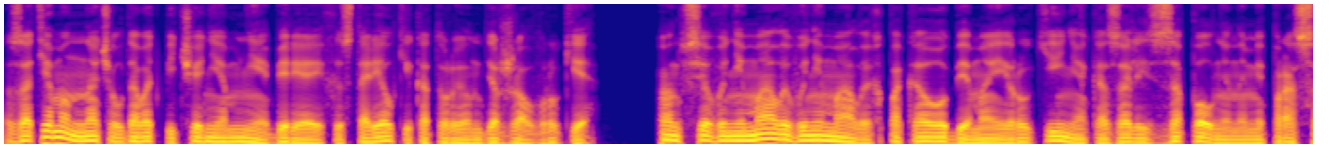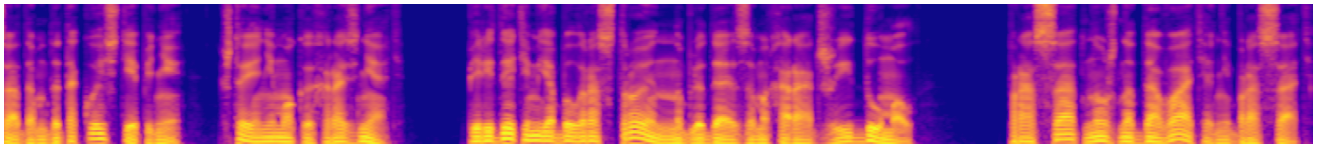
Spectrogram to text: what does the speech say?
Затем он начал давать печенья мне, беря их из тарелки, которую он держал в руке. Он все вынимал и вынимал их, пока обе мои руки не оказались заполненными просадом до такой степени, что я не мог их разнять. Перед этим я был расстроен, наблюдая за Махараджи, и думал — Просад нужно давать, а не бросать.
